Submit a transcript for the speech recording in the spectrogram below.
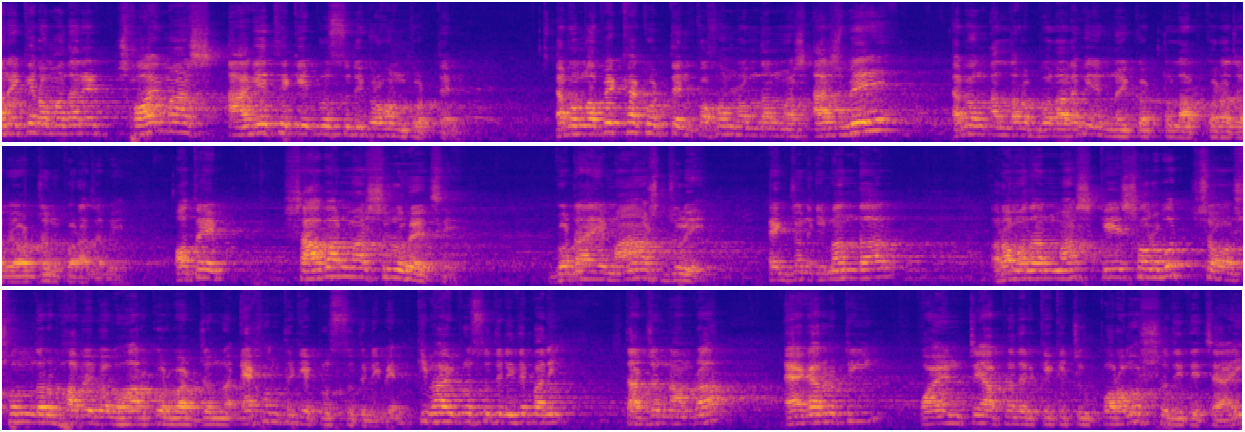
অনেকে রমাদানের ছয় মাস আগে থেকে প্রস্তুতি গ্রহণ করতেন এবং অপেক্ষা করতেন কখন রমদান মাস আসবে এবং আল্লাহ রব্বুল আলমীর নৈকট্য লাভ করা যাবে, অর্জন করা যাবে। অতএব শাবান মাস শুরু হয়েছে। গোটায় মাস জুড়ে একজন ইমানদার রমাদান মাসকে সর্বোচ্চ সুন্দরভাবে ব্যবহার করবার জন্য এখন থেকে প্রস্তুতি নেবেন। কীভাবে প্রস্তুতি নিতে পারি? তার জন্য আমরা এগারোটি পয়েন্টে আপনাদেরকে কিছু পরামর্শ দিতে চাই।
